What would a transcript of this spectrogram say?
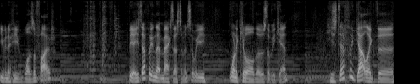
even if he was a 5. But yeah, he's definitely in that max estimate, so we want to kill all those that we can. He's definitely got like the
